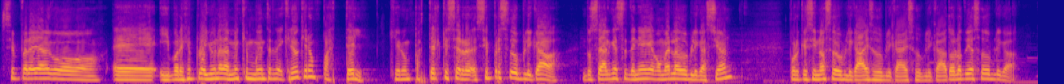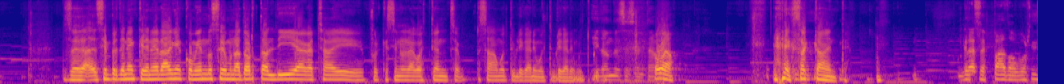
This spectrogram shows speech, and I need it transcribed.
Siempre hay algo. eh, y por ejemplo, hay una también que es muy entretenida. Creo que era un pastel. Que era un pastel que se re- siempre se duplicaba. Entonces alguien se tenía que comer la duplicación. Porque si no se duplicaba y se duplicaba y se duplicaba. Todos los días se duplicaba. Entonces eh, siempre tenían que tener a alguien comiéndose una torta al día, ¿cachai? Porque si no la cuestión se empezaba a multiplicar y multiplicar y ¿Y multiplicar. dónde se sentaba? Pero bueno. Exactamente. Gracias, Pato, por tu-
